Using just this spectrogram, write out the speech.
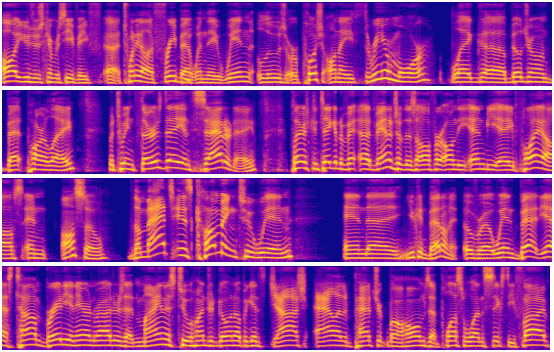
all users can receive a uh, $20 free bet when they win, lose, or push on a three or more leg uh, build your own bet parlay between Thursday and Saturday. Players can take advantage of this offer on the NBA playoffs. And also, the match is coming to win. And uh, you can bet on it over at WynnBET. Yes, Tom Brady and Aaron Rodgers at minus 200 going up against Josh Allen and Patrick Mahomes at plus 165.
